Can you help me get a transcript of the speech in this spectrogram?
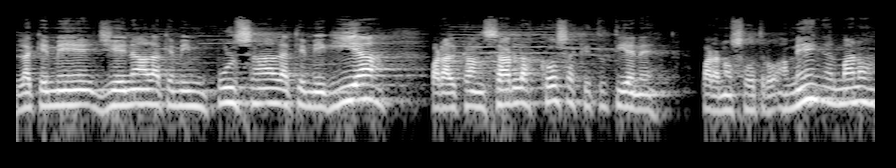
la que me llena, la que me impulsa, la que me guía para alcanzar las cosas que tú tienes para nosotros. Amén, hermanos.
